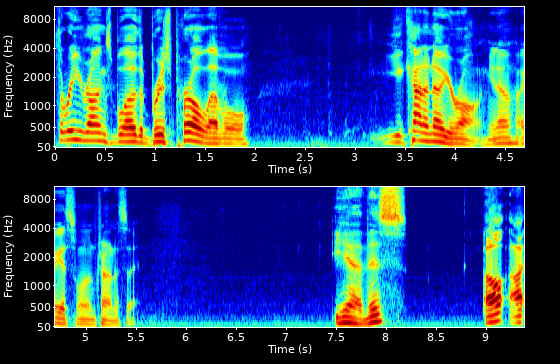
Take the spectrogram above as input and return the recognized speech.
three rungs below the Bruce Pearl level, you kind of know you're wrong. You know, I guess what I'm trying to say. Yeah, this. I'll, I,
